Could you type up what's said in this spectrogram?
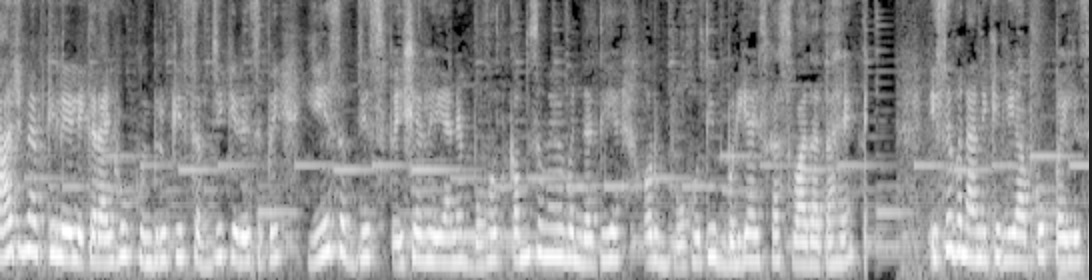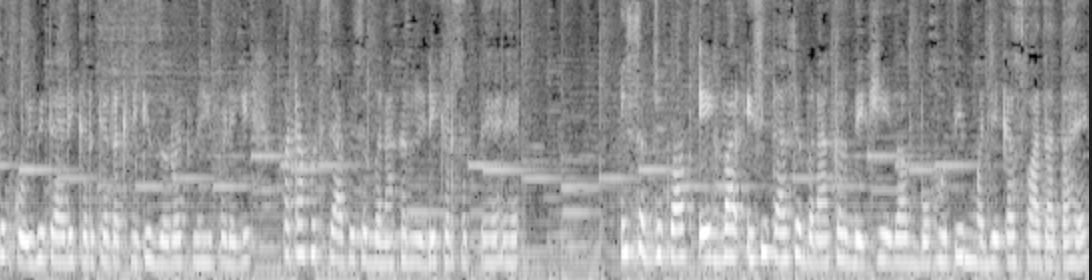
आज मैं आपके लिए लेकर आई हूँ कुंदरू की सब्ज़ी की रेसिपी ये सब्ज़ी स्पेशल है, यानी बहुत कम समय में बन जाती है और बहुत ही बढ़िया इसका स्वाद आता है। इसे बनाने के लिए आपको पहले से कोई भी तैयारी करके रखने की ज़रूरत नहीं पड़ेगी। फटाफट से आप इसे बनाकर रेडी कर सकते हैं। इस सब्ज़ी को आप एक बार इसी तरह से बनाकर देखिएगा, बहुत ही मज़े का स्वाद आता है।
